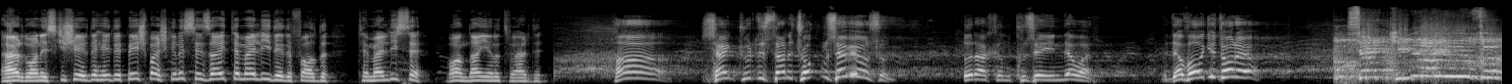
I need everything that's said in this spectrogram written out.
Erdoğan Eskişehir'de HDP eş başkanı Sezai Temelli'yi de hedef aldı. Temelli ise Van'dan yanıt verdi. Ha sen Kürdistan'ı çok mu seviyorsun? Irak'ın kuzeyinde var. Defol git oraya. Sen kimi ayırıyorsun?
